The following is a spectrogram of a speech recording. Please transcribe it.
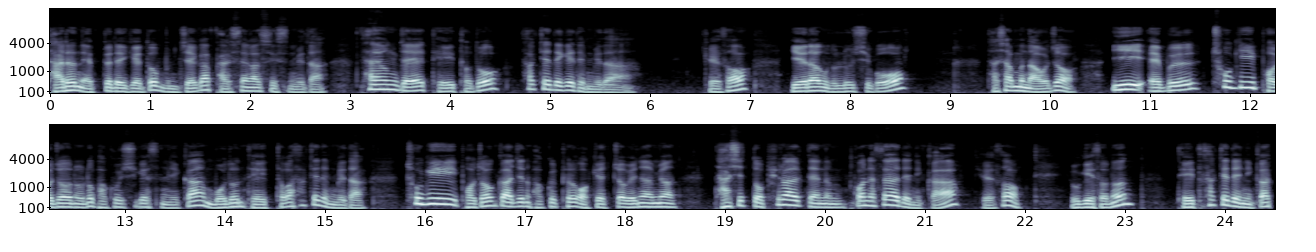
다른 앱들에게도 문제가 발생할 수 있습니다. 사용자의 데이터도 삭제되게 됩니다. 그래서 얘라고 누르시고 다시 한번 나오죠. 이 앱을 초기 버전으로 바꾸시겠습니까? 모든 데이터가 삭제됩니다. 초기 버전까지는 바꿀 필요가 없겠죠. 왜냐하면 다시 또 필요할 때는 꺼내 써야 되니까. 그래서 여기에서는 데이터 삭제되니까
